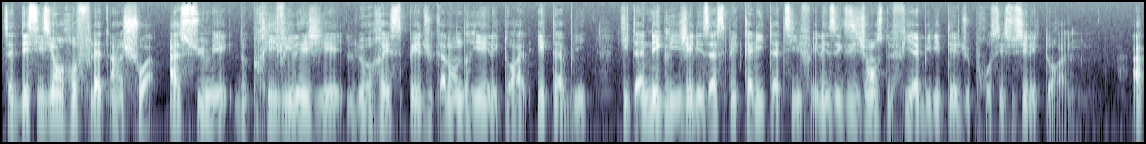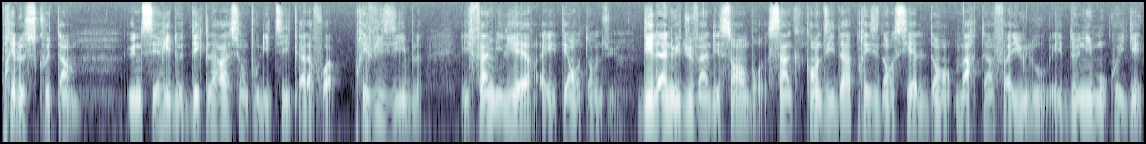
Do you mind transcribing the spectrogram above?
Cette décision reflète un choix assumé de privilégier le respect du calendrier électoral établi, quitte à négliger les aspects qualitatifs et les exigences de fiabilité du processus électoral. Après le scrutin, une série de déclarations politiques à la fois prévisibles et familière a été entendue. Dès la nuit du 20 décembre, cinq candidats présidentiels, dont Martin Fayoulou et Denis Mukwege,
